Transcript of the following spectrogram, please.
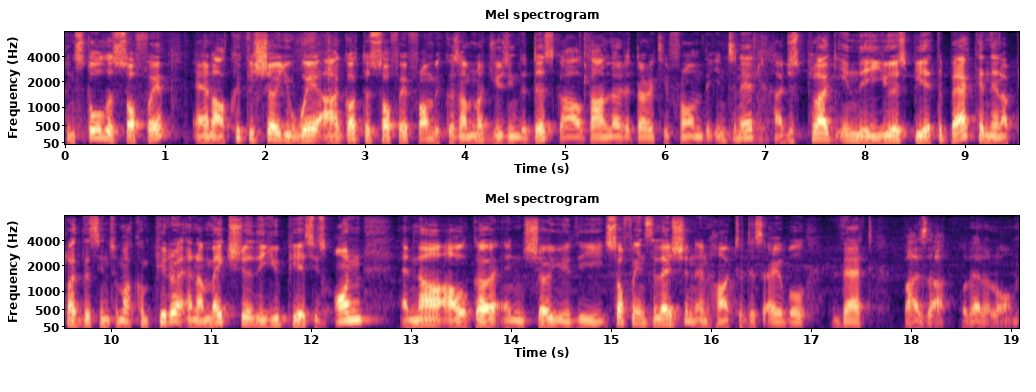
install the software and I'll quickly show you where I got the software from because I'm not using the disk. I'll download it directly from the internet. I just plug in the USB at the back and then I plug this into my computer and I make sure the UPS is on and now I'll go and show you the software installation and how to disable that buzzer or that alarm.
